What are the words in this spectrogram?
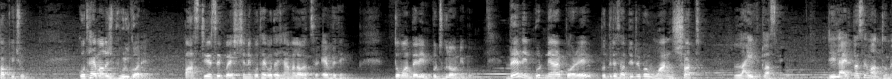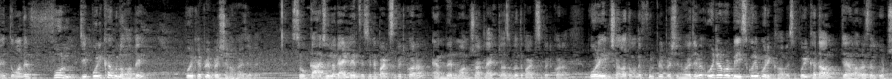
সব কিছু কোথায় মানুষ ভুল করে? পাস্ট ইয়ার্সের কোয়েশ্চেনে কোথায় কোথায় ঝামেলা হচ্ছে? এভরিথিং তোমাদের ইনপুটসগুলোও নিব। দেন ইনপুট নেওয়ার পরে প্রতিটা সাবজেক্টের উপর ওয়ান শট লাইভ ক্লাস নিব। যে লাইভ ক্লাসের মাধ্যমে তোমাদের ফুল যে পরীক্ষাগুলো হবে পরীক্ষার প্রিপারেশনও হয়ে যাবে। সো কাজ হলো গাইডলাইন সেশনে পার্টিসিপেট করা and then one shot live ক্লাসগুলোতে পার্টিসিপেট করা। করে ইনশাল্লাহ তোমাদের ফুল প্রিপারেশন হয়ে যাবে। ওইটার উপর বেস করে পরীক্ষা হবে। সো পরীক্ষা দাও, যারা ভালো রেজাল্ট করছ।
